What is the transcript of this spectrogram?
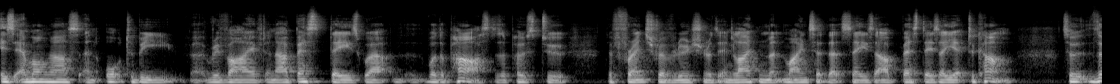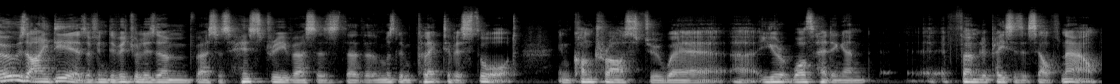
is among us and ought to be uh, revived. And our best days were, were the past, as opposed to the French Revolution or the Enlightenment mindset that says our best days are yet to come. So those ideas of individualism versus history versus the, the Muslim collectivist thought, in contrast to where uh, Europe was heading and uh, firmly places itself now,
